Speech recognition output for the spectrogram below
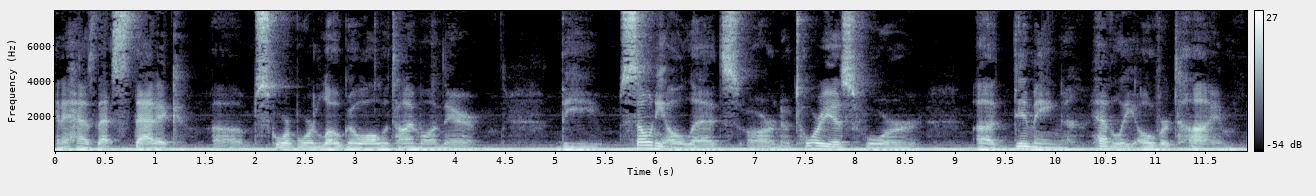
and it has that static um, scoreboard logo all the time on there, the Sony OLEDs are notorious for uh, dimming heavily over time.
